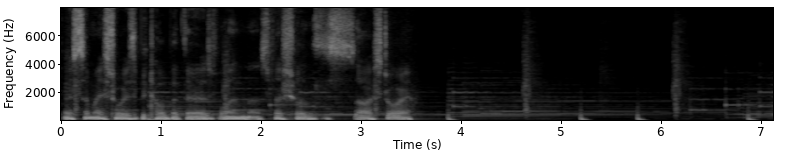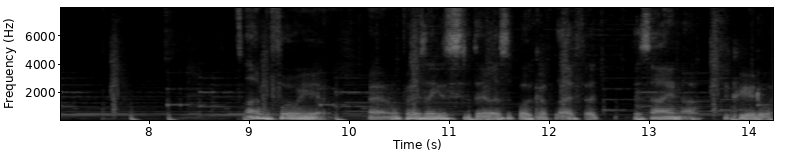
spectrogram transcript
There's so many stories to be told, but there is one special. This is our story. Long before we uh, proposing there was a book of life a design of the creator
